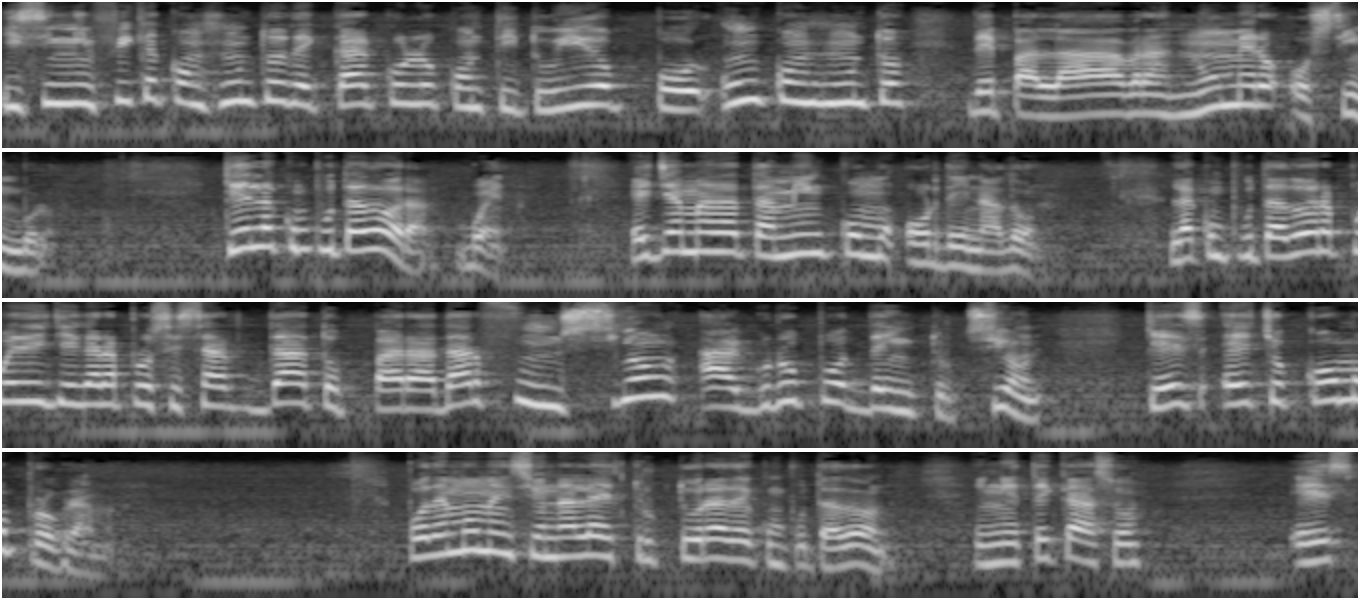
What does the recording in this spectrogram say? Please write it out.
y significa conjunto de cálculo constituido por un conjunto de palabras, números o símbolos. ¿Qué es la computadora? Bueno, es llamada también como ordenador. La computadora puede llegar a procesar datos para dar función al grupo de instrucción que es hecho como programa. Podemos mencionar la estructura del computador. En este caso es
